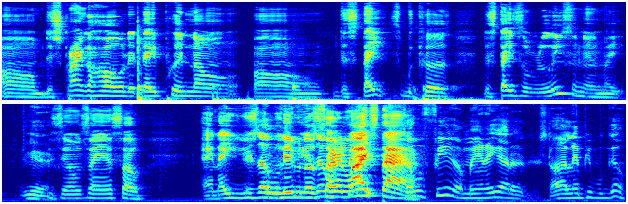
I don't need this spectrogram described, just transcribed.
um the stranglehold that they putting on um the states because the states are releasing inmates. Yeah. You see what I'm saying? So, and they used It's to living a certain over- lifestyle. It's overfilled, man. They gotta start letting people go.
